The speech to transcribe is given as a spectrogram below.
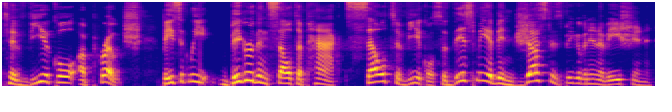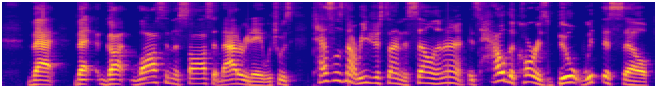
to vehicle approach basically bigger than cell to pack, cell to vehicle. So this may have been just as big of an innovation that that got lost in the sauce at Battery Day, which was Tesla's not really redesigning the cell, no, no, it's how the car is built with the cell,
